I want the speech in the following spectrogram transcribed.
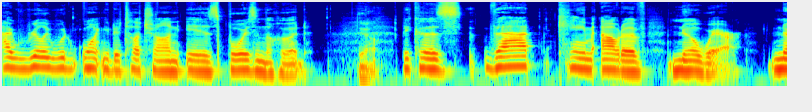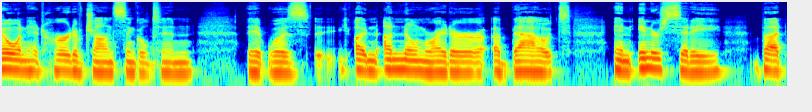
I really would want you to touch on is Boyz in the Hood. Yeah. Because that came out of nowhere. No one had heard of John Singleton. It was uh, an unknown writer about an inner city, but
